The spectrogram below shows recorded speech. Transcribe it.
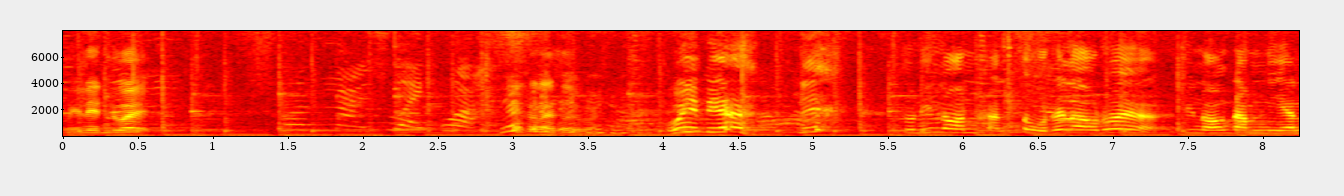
ไม่เล่นด้วยไหนสวย กว่าเท่าไหร่ตัวมันอุ้ยเบียร์นี่ตัวนี้นอนหันตูดให้เราด้วยอะที่น้องดำเนียน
